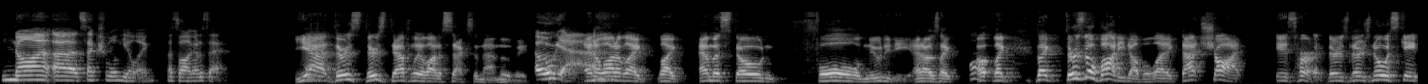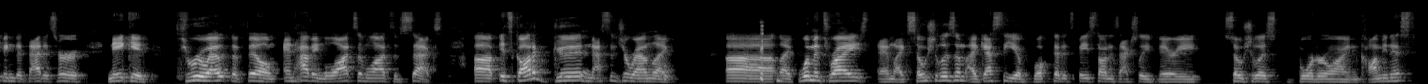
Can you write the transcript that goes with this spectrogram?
not uh sexual healing. That's all I gotta say. Yeah, yeah, there's there's definitely a lot of sex in that movie. Oh yeah. And a lot of like like Emma Stone full nudity. And I was like, oh. oh like like there's no body double. Like that shot is her. There's there's no escaping that that is her naked throughout the film and having lots and lots of sex. Uh, it's got a good message around like uh, like women's rights and like socialism. I guess the uh, book that it's based on is actually very socialist, borderline communist.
